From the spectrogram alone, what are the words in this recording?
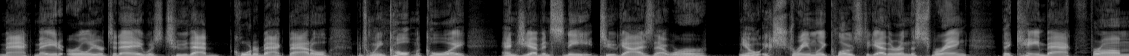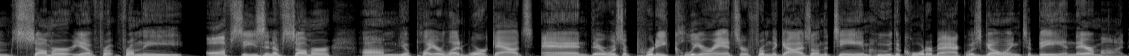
Mack made earlier today was to that quarterback battle between Colt McCoy and Jevan Snead, two guys that were, you know, extremely close together in the spring. They came back from summer, you know, from from the off season of summer, um, you know, player led workouts, and there was a pretty clear answer from the guys on the team who the quarterback was going to be in their mind.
